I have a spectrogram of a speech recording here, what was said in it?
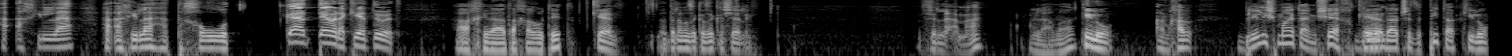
האכילה, האכילה התחרות. God damn it, I can't do it. האכילה התחרותית? כן, לא יודע למה זה כזה קשה לי. ולמה? למה? כאילו, אני חייב, בלי לשמוע את ההמשך, בלי כן. לדעת שזה פיתה, כאילו,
